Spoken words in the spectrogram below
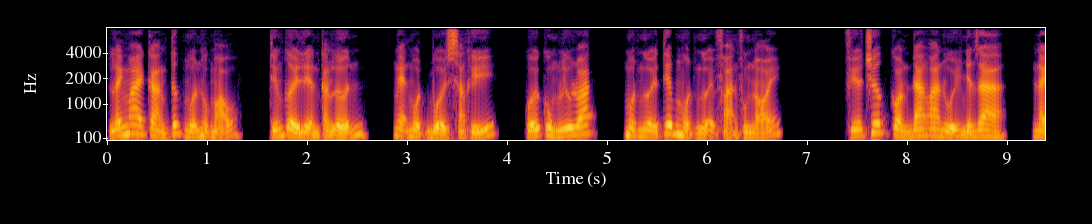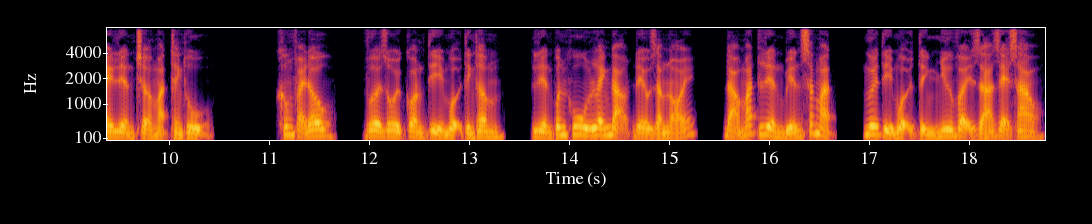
lãnh mai càng tức muốn hụt máu, tiếng cười liền càng lớn, nghẹn một buổi sáng khí, cuối cùng lưu loát, một người tiếp một người phản phung nói. Phía trước còn đang an ủi nhân ra, nay liền trở mặt thành thủ. Không phải đâu, vừa rồi còn tỉ muội tình thâm, liền quân khu lãnh đạo đều dám nói, đảo mắt liền biến sắc mặt, ngươi tỉ muội tình như vậy giá rẻ sao?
